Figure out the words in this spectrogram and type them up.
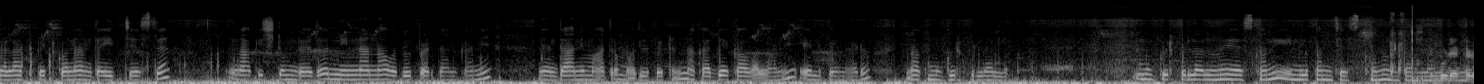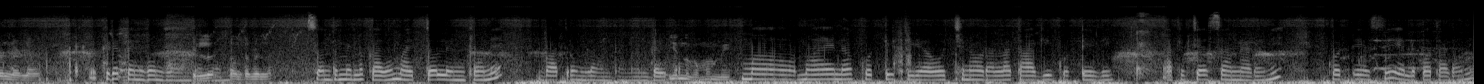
గలాట్ పెట్టుకొని అంతా ఇచ్చేస్తే నాకు ఇష్టం లేదు. నిన్నన్నా వదిలిపెడతాను కానీ నేను దాన్ని మాత్రం వదిలిపెట్టాను. నాకు అదే కావాలని వెళ్ళిపోయినాడు నాకు ముగ్గురు పిల్లలు. ముగ్గురు పిల్లల్ని వేసుకొని ఇండ్ల పని చేసుకొని ఉంటా ఇప్పుడు ఉన్నాను ఎక్కడ ఉన్నాడు ఇక్కడే ఉంటాను సొంత ఇల్లు? కాదు మా ఇత్తోళ్ళ ఇంట్లోనే బాత్రూంలో ఉంటాను బయట. మా? మా ఆయన కొట్టి వచ్చినోడల్లా తాగి కొట్టేది. అట్లా చేస్తా అన్నాడని కొట్టేసి వెళ్ళిపోతాడని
